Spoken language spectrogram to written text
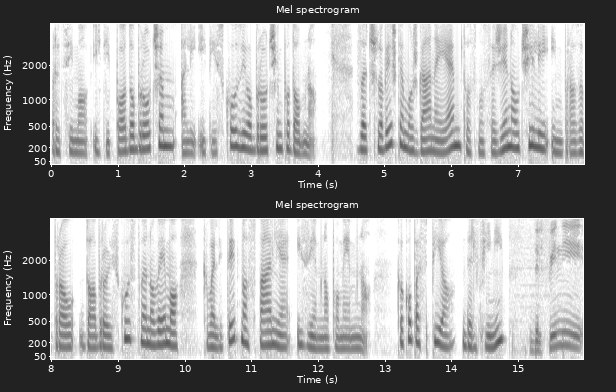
recimo iti pod obročem ali iti skozi obroč in podobno. Za človeške možgane je, to smo se že naučili in pravzaprav dobro izkustveno vemo, kvalitetno spanje izjemno pomembno. Kako pa spijo delfini? Delfini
